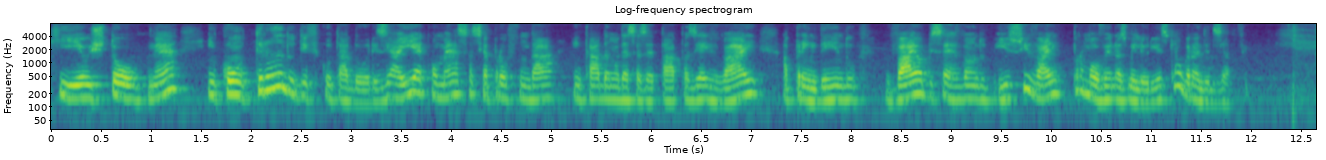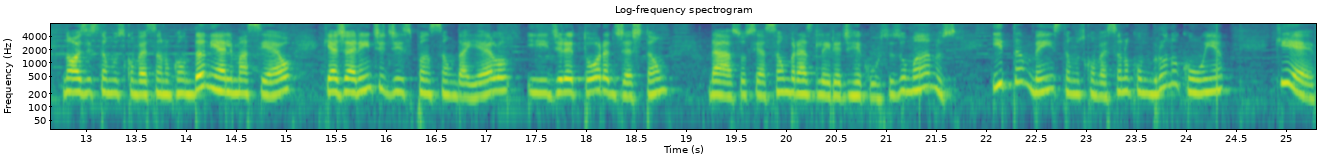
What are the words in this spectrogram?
que eu estou, né, encontrando dificultadores? E aí é, começa a se aprofundar em cada uma dessas etapas e aí vai aprendendo, vai observando isso e vai promovendo as melhorias, que é o grande desafio. Nós estamos conversando com Daniele Maciel, que é gerente de expansão da Yellow e diretora de gestão da Associação Brasileira de Recursos Humanos. E também estamos conversando com Bruno Cunha, que é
